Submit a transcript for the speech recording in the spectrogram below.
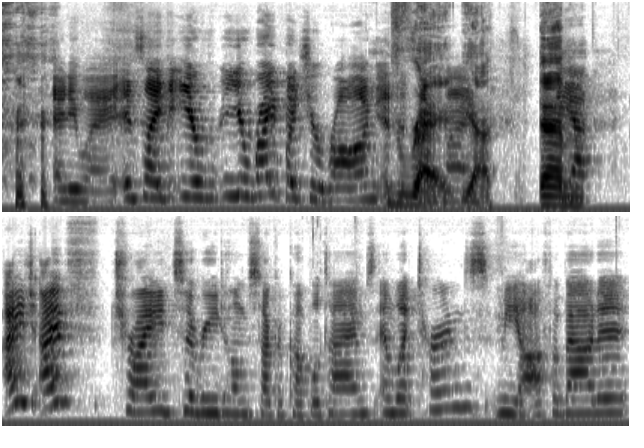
anyway, it's like you're you're right, but you're wrong at the same Right. Yeah. Um yeah, I I've tried to read Homestuck a couple times, and what turns me off about it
